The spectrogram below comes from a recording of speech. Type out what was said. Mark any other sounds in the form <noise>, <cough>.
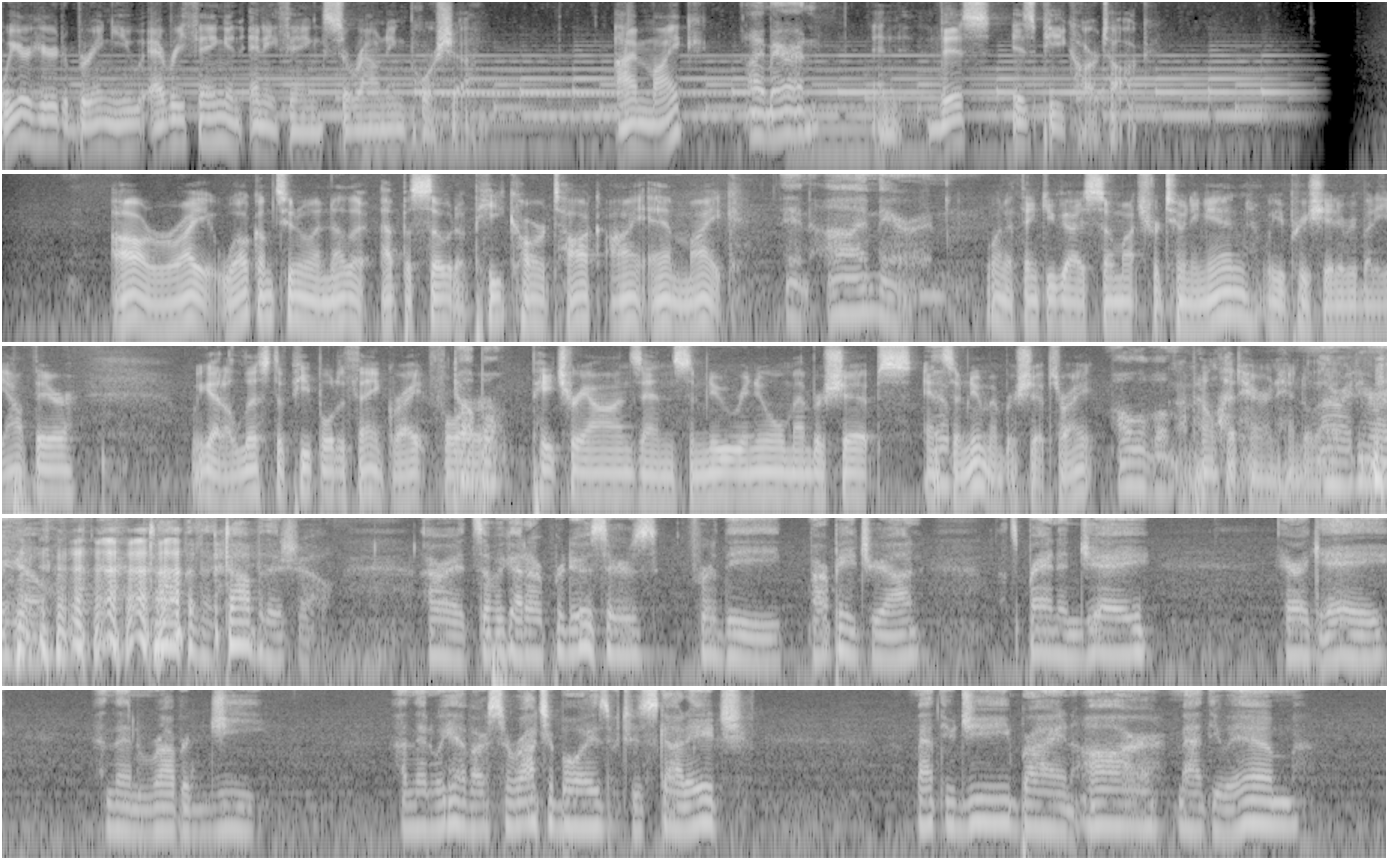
We are here to bring you everything and anything surrounding Porsche. I'm Mike, I'm Aaron. and this is P Car Talk. All right, welcome to another episode of P Car Talk. I am Mike. And I'm Aaron. I want to thank you guys so much for tuning in. We appreciate everybody out there. We got a list of people to thank, right? For Couple. Patreons and some new renewal memberships and Yep. some new memberships, right? All of them. I'm going to let Aaron handle that. All right, here we go. <laughs> top of the top of the show. All right, so we got our producers for the our Patreon. That's Brandon J, Eric A, and then Robert G. And then we have our Sriracha boys, which is Scott H, Matthew G, Brian R, Matthew M,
